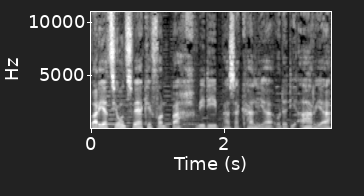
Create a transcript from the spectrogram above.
Variationswerke von Bach wie die Passacaglia oder die Aria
